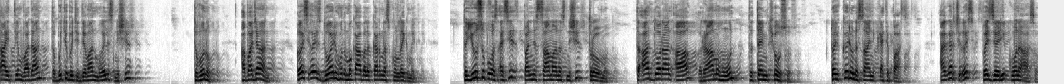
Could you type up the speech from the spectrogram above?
آئی تم ودان تو بت بت دیوان مالس نش تو ونو ابا جان اس دور ہند مقابل کرنس کن لگمت تو یوسف اس اس پنس سامانس نش ترومت تو ات دوران آو رام ہون تو تم کھو سہ تھی کرو نا سانہ کت پاس اگرچہ اس پزری کون آسو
